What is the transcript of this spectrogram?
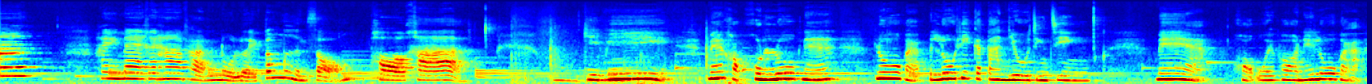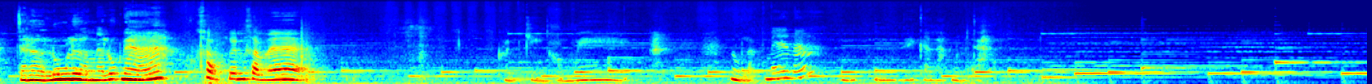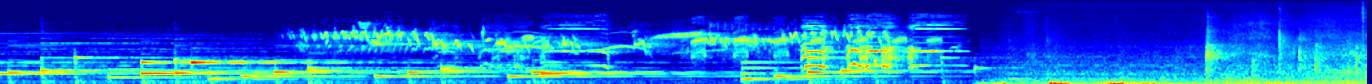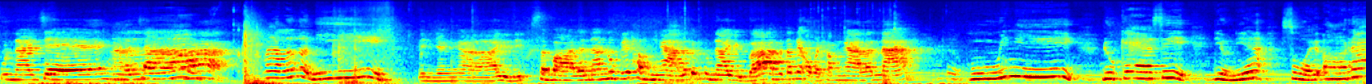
ให้แม่แค่ห้าพันหนูเหลืออีกต้องหมื่นสองพอค่ะ กีวีแม่ขอบคุณลูกนะ ลูกอะเป็นลูกที่กระตันยูจริง ๆ แม่อะขออวยพรให้ลูกอะ เจริญรุ่งเรืองนะลูกนะ ขอบคุณค่ะแม่ คุณนายแจงมาแล้วจ้า มาแล้วเหรอนี่เป็นยังไงอยู่นี่สบายแล้วนะลูกได้ทำงานแล้วเป็นคุณนายอยู่บ้านไม่ต้องได้ออกไปทำงานแล้วนะ หูยนี่ ดูแกสิ เดี๋ยวเนี้ยสวยออร่า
